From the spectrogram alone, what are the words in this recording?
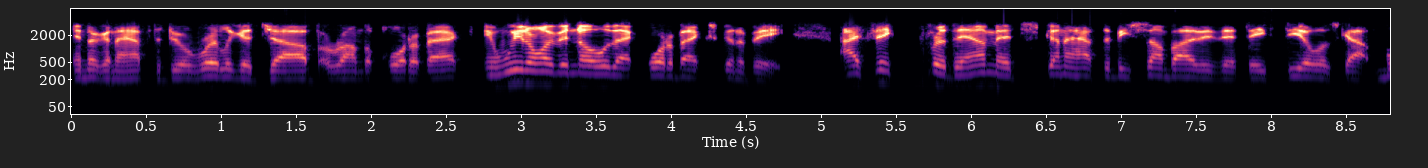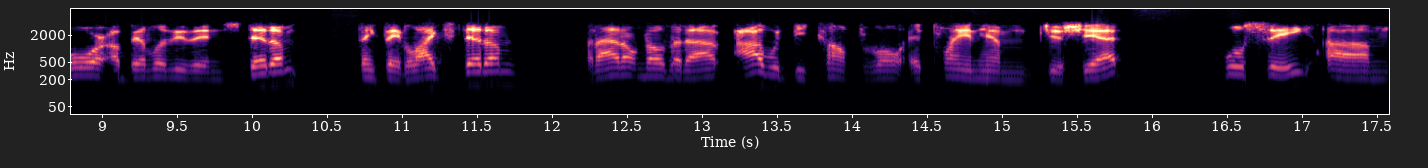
and they're going to have to do a really good job around the quarterback. And we don't even know who that quarterback's going to be. I think for them, it's going to have to be somebody that they feel has got more ability than Stidham. I think they like Stidham, but I don't know that I I would be comfortable at playing him just yet. We'll see. Um,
